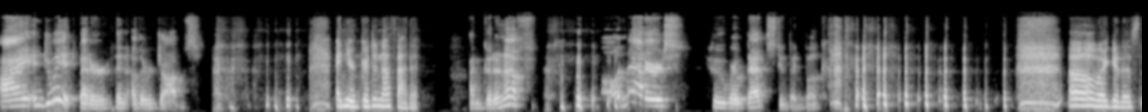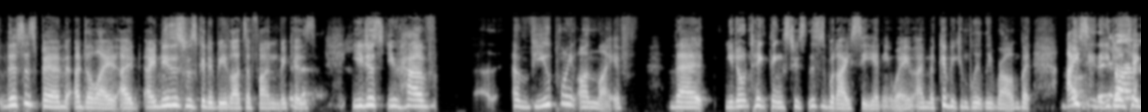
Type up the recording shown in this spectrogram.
I enjoy it better than other jobs. and you're good enough at it. I'm good enough. All it matters. Who wrote that stupid book? oh my goodness this has been a delight i i knew this was going to be lots of fun because you just you have a viewpoint on life that you don't take things too this is what i see anyway i could be completely wrong but i see that you don't take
